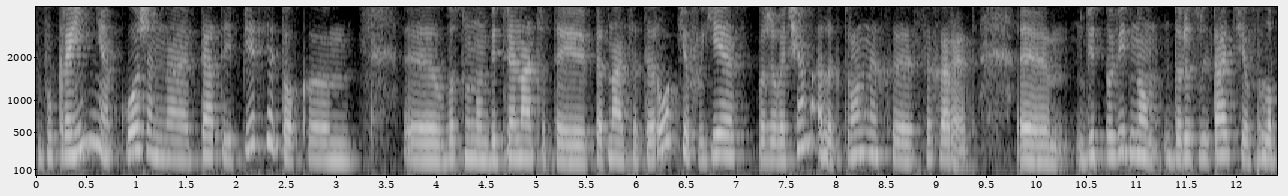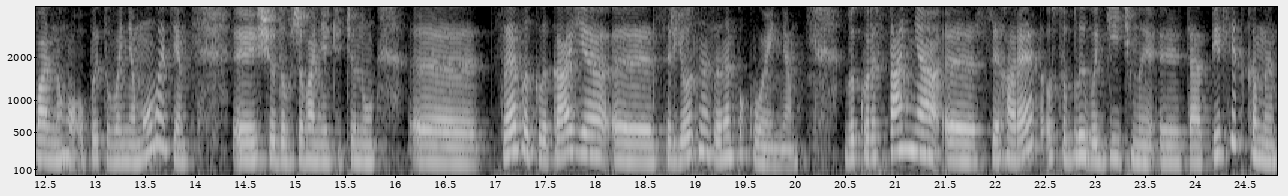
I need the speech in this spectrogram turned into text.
В Україні кожен е, п'ятий підліток, ем, в основному від 13-15 років, є споживачем електронних е, сигарет. Е, Відповідно до результатів глобального опитування молоді е, щодо вживання тютюну, е, це викликає е, серйозне занепокоєння. Використання е, сигарет, особливо дітьми е, та підлітками,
